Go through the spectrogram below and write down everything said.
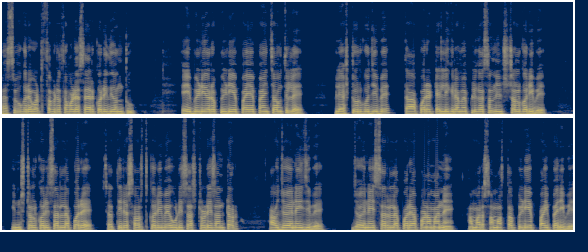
ଫେସବୁକ୍ରେ ହ୍ୱାଟ୍ସଆପ୍ରେ ସବୁଆଡ଼େ ସେୟାର କରିଦିଅନ୍ତୁ এই ଭିଡ଼ିଓର ପି ଡି ଏଫ୍ ପାଇବା ପାଇଁ ଚାହୁଁଥିଲେ ପ୍ଲେ ଷ୍ଟୋରକୁ ଯିବେ ତାପରେ ଟେଲିଗ୍ରାମ ଆପ୍ଲିକେସନ୍ ଇନଷ୍ଟଲ୍ କରିବେ ଇନଷ୍ଟଲ୍ କରିସାରିଲା ପରେ ସେଥିରେ ସର୍ଚ୍ଚ କରିବେ ଓଡ଼ିଶା ଷ୍ଟଡ଼ି ସେଣ୍ଟର ଆଉ ଜଏନ୍ ହେଇଯିବେ ଜଏନ୍ ହେଇସାରିଲା ପରେ ଆପଣମାନେ ଆମର ସମସ୍ତ ପି ଡି ଏଫ୍ ପାଇପାରିବେ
